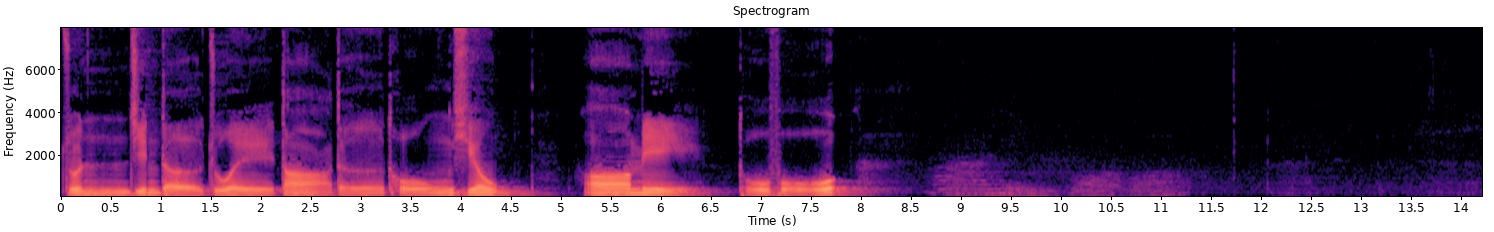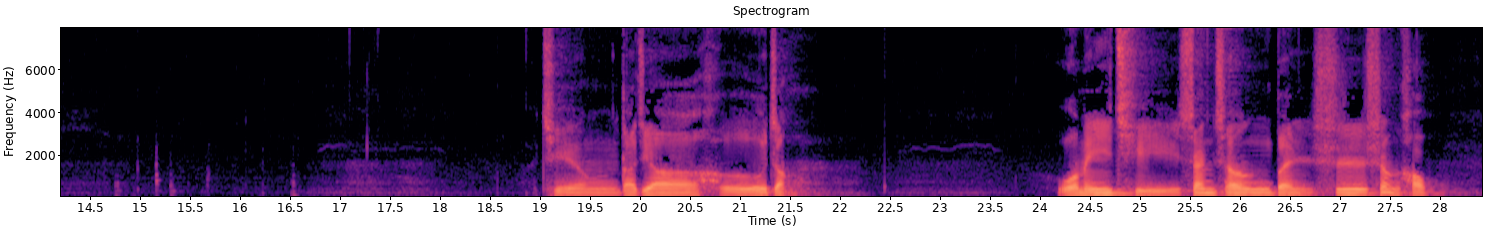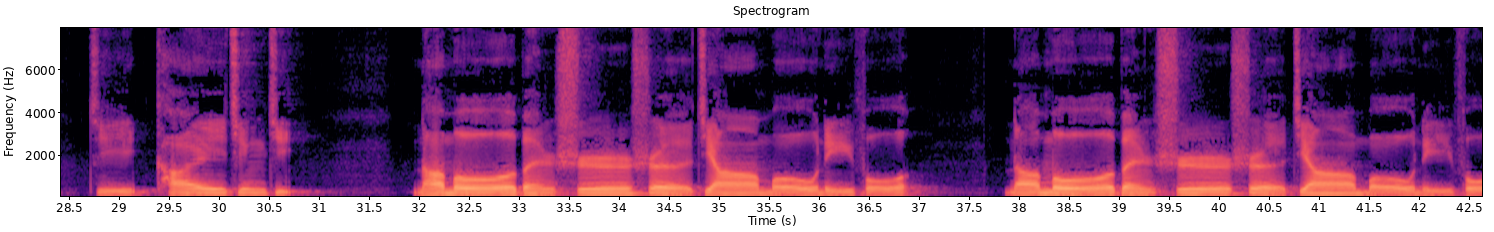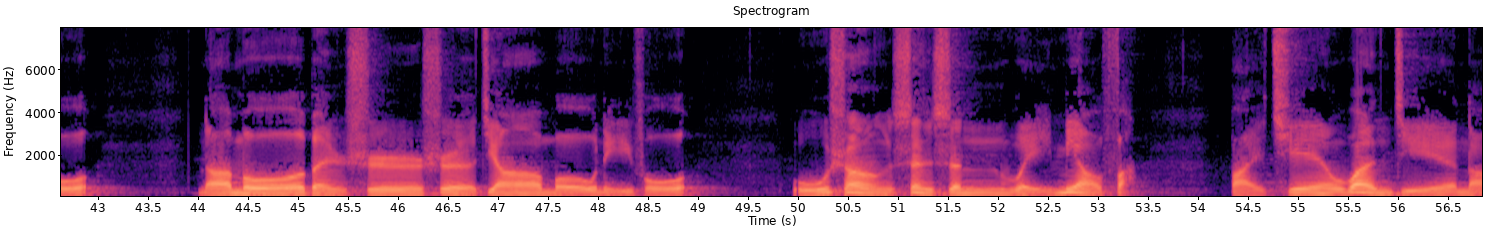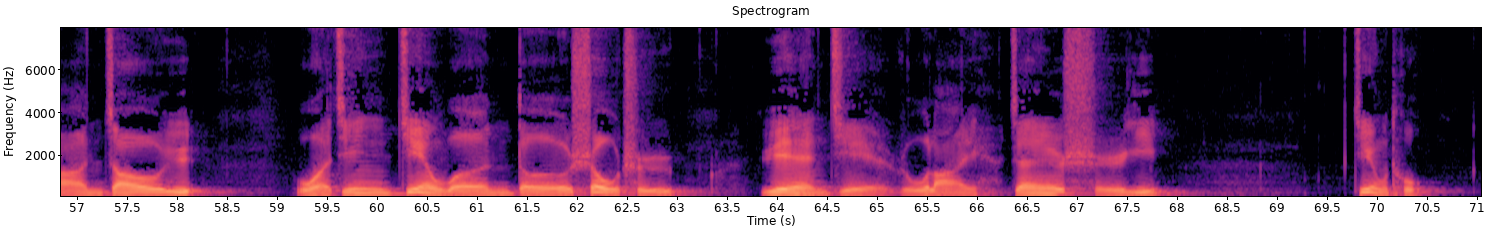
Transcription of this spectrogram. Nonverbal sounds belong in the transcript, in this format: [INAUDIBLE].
尊敬的诸位大德同修，阿弥陀佛。请大家合掌，我们一起三称本师圣号。即开经偈：南无本师释迦牟尼佛。南无本师释迦牟尼佛。南无本师释迦牟尼佛。无上甚深微妙法，百千万劫难遭遇。我今见闻得受持，愿解如来真实义。净土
